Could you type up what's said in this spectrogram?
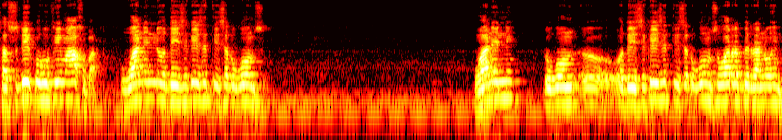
تصديقه فيما أخبر وان إني وديس كيستي سرقومس وان إني وديس كيستي سرقومس ورب الرنوهم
